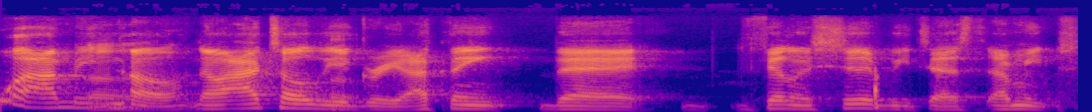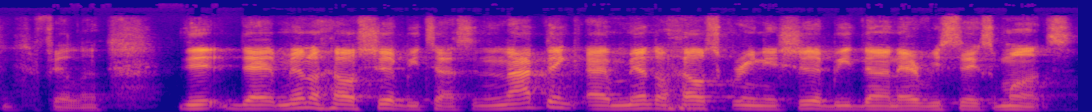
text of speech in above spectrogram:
Well, I mean, Uh, no, no, I totally uh, agree. I think that feelings should be tested. I mean, feelings th- that mental health should be tested, and I think a mental health screening should be done every six months.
